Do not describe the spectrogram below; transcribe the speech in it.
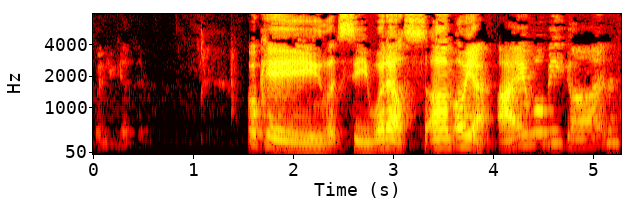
when you get there. Okay, let's see. What else? Um, oh, yeah. I will be gone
